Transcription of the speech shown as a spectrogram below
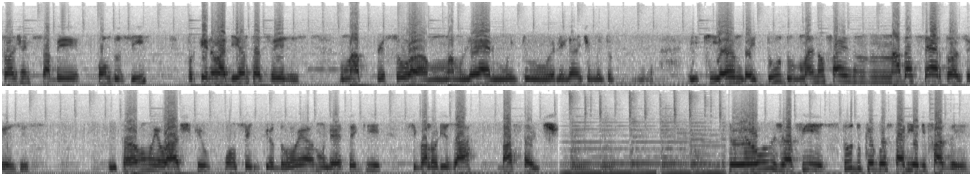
só a gente saber conduzir, porque não adianta às vezes uma pessoa, uma mulher muito elegante, muito e que anda e tudo, mas não faz nada certo às vezes. Então eu acho que o conselho que eu dou é a mulher tem que se valorizar bastante. Eu já fiz tudo o que eu gostaria de fazer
